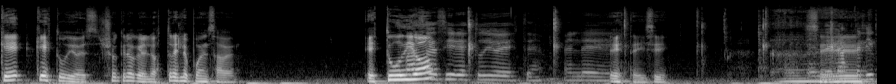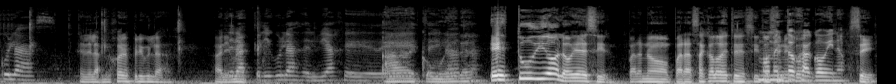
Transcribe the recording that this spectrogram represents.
Que, ¿Qué estudio es? Yo creo que los tres lo pueden saber. Estudio... Vas a decir estudio este, el de... Este, y sí. El de las películas. El de las mejores películas anime. De las películas del viaje de ah, ¿cómo era? Estudio, lo voy a decir, para no para sacarlo de este situación. Momento jacobino. Sí.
